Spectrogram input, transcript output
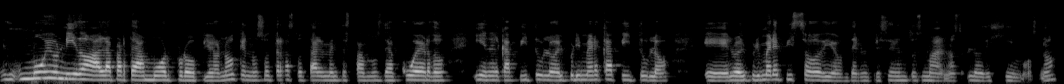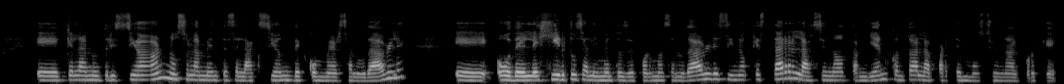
muy unido a la parte de amor propio, ¿no? Que nosotras totalmente estamos de acuerdo y en el capítulo, el primer capítulo, eh, el primer episodio de Nutrición en tus manos, lo dijimos, ¿no? Eh, que la nutrición no solamente es la acción de comer saludable, eh, o de elegir tus alimentos de forma saludable, sino que está relacionado también con toda la parte emocional, porque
